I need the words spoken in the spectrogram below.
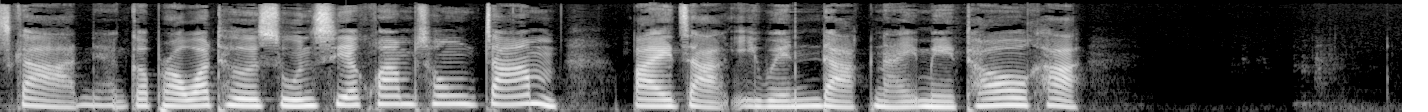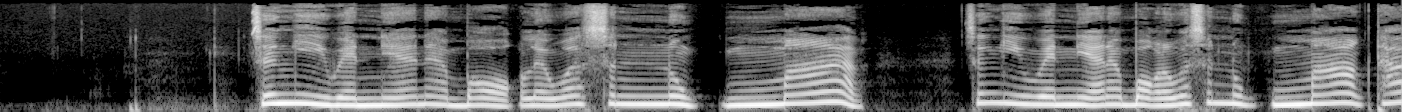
สการ์ดเนี่ยก็เพราะว่าเธอสูญเสียความทรงจำไปจากอีเวนต์ Dark Nights Metal ค่ะ ซึ่งอีเวนต์เนี้ยเนี่ยบอกเลยว่าสนุกมาก ซึ่งอีเวนต์เนี้ยนะบอกเลยว่าสนุกมาก ถ้า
